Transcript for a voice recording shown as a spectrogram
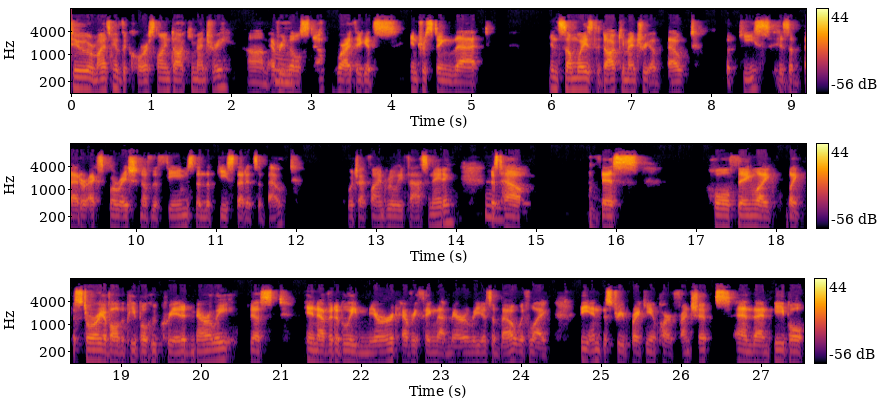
to reminds me of the Chorus Line documentary, um, Every mm-hmm. Little Step, where I think it's interesting that in some ways the documentary about the piece is a better exploration of the themes than the piece that it's about, which I find really fascinating. Mm. Just how this whole thing, like like the story of all the people who created Merrily, just inevitably mirrored everything that Merrily is about, with like the industry breaking apart friendships, and then people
